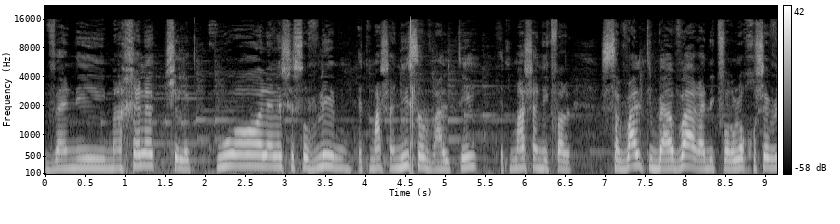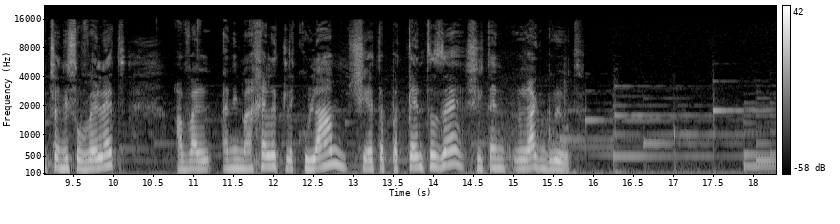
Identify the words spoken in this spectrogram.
ואני מאחלת שלכל אלה שסובלים את מה שאני סבלתי, את מה שאני כבר סבלתי בעבר, אני כבר לא חושבת שאני סובלת, אבל אני מאחלת לכולם שיהיה את הפטנט הזה, שייתן רק בריאות. thank you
